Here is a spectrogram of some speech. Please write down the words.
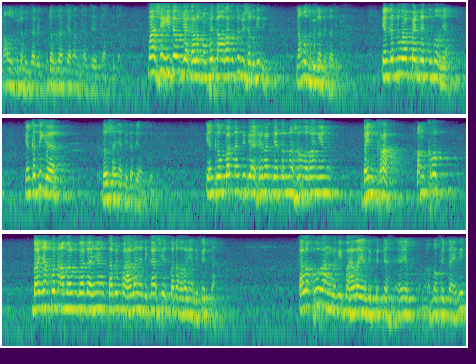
Nauzubillah min dzalik. Mudah-mudahan jangan cerita kita. Masih hidup dia kalau memfitnah orang itu bisa begini. Nauzubillah min dzalik. Yang kedua pendek umurnya. Yang ketiga dosanya tidak diampuni. Yang keempat nanti di akhirat dia termasuk orang yang bankrupt, bangkrut. Banyak pun amal ibadahnya tapi pahalanya dikasih kepada orang yang difitnah. Kalau kurang lagi pahala yang difitnah eh, yang memfitnah ini,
